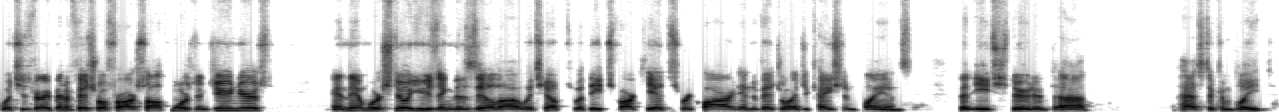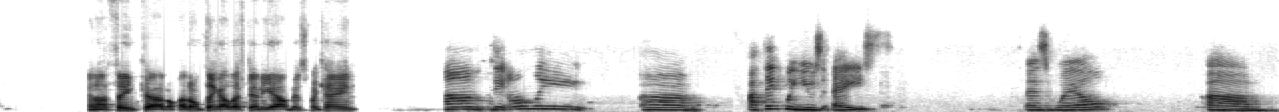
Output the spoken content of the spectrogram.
which is very beneficial for our sophomores and juniors. And then we're still using the Xello, which helps with each of our kids' required individual education plans that each student uh, has to complete. And I think I don't I don't think I left any out, Ms. McCain. Um, the only, um, I think we use ACE as well. Um,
